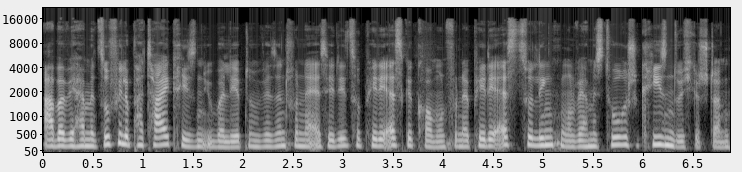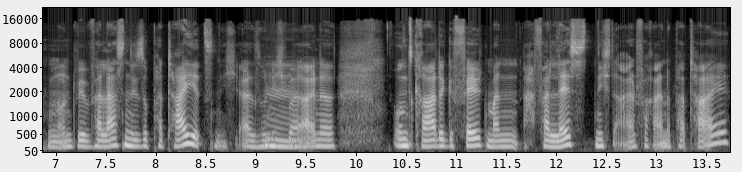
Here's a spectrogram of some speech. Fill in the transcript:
aber wir haben jetzt so viele Parteikrisen überlebt und wir sind von der SED zur PDS gekommen und von der PDS zur Linken und wir haben historische Krisen durchgestanden und wir verlassen diese Partei jetzt nicht. Also nicht, hm. weil eine uns gerade gefällt. Man verlässt nicht einfach eine Partei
